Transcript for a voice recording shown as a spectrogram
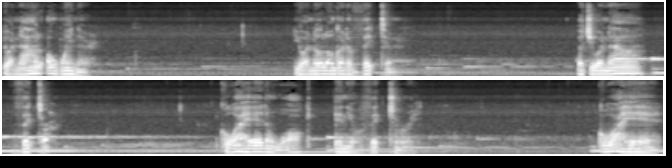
You are now a winner. You are no longer a victim but you are now victor. Go ahead and walk in your victory. Go ahead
